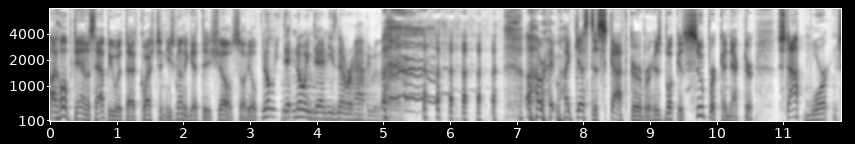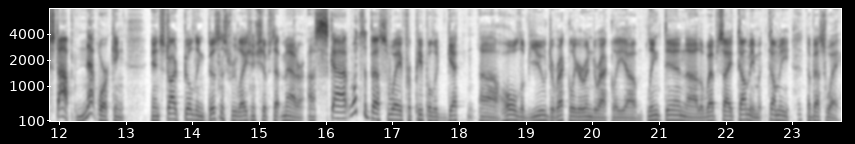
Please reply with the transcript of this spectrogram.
I hope Dan is happy with that question. He's going to get this show, so he'll. Knowing, Dan- knowing Dan, he's never happy with that. All right, my guest is Scott Gerber. His book is Super Connector. Stop work, stop networking, and start building business relationships that matter. Uh, Scott, what's the best way for people to get uh, hold of you directly or indirectly? Uh, LinkedIn, uh, the website. Tell me, tell me the best way.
